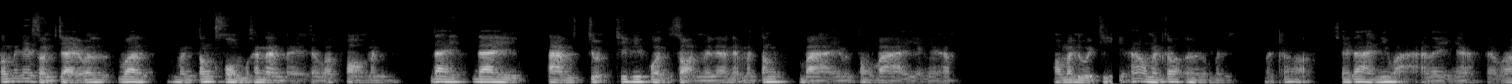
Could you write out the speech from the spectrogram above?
ก็ไม่ได้สนใจว่าว่ามันต้องคมขนาดไหน แต่ว่าพอมันได้ได้ตามจุดที่พี่พลสอนไว้แล้ว เนี่ยมันต้องบายมันต้องบายอย่างเงี้ยครับ พอมาดูอีกทีอ้าวมันก็เออมันมันก็ใช้ได้นี่หว่าอะไรอย่างเงี้ย แต่ว่า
